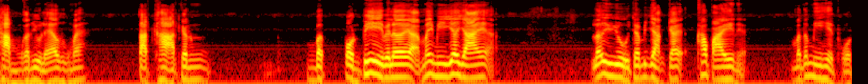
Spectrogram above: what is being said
ฉ่ำกันอยู่แล้วถูกไหม ตัดขาดกันแบบป่นปี้ไปเลยอะ ไม่มีเยื่อใยอะแล้วอยู่ๆจะไปอยากจะเข้าไปเนี่ย มันต้องมีเหตุผล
